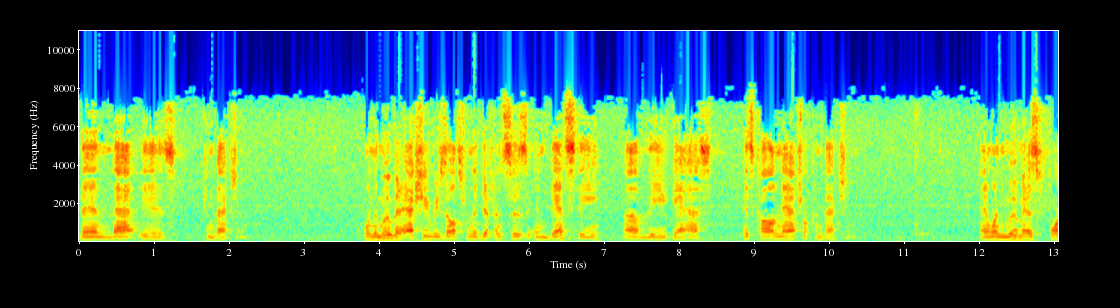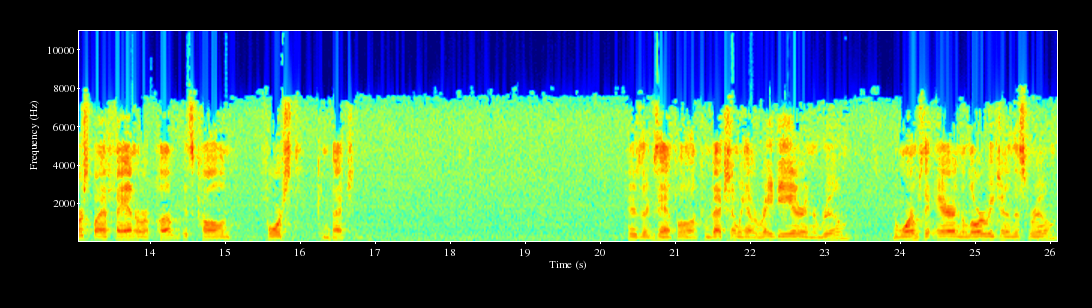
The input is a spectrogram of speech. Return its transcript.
then that is convection. When the movement actually results from the differences in density of the gas, it's called natural convection. And when the movement is forced by a fan or a pump, it's called forced convection. Here's an example of convection. We have a radiator in a room. It warms the air in the lower region of this room.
